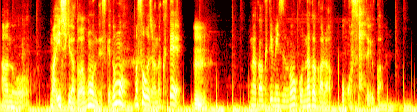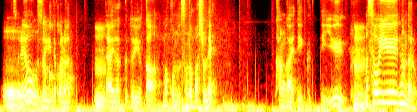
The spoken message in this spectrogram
あの、まあ、意識だとは思うんですけども、まあ、そうじゃなくてうん。なんかアクティビズムをこう中から起こすというかそれをそういうだか、中らうん、大学というか、まあ、このその場所で考えていくっていう、うん。まあ、そういうなんだろう。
